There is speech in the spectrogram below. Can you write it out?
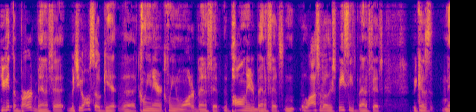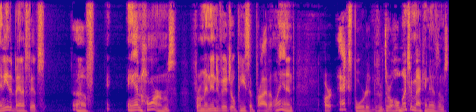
you get the bird benefit, but you also get the clean air, clean water benefit, the pollinator benefits, lots of other species benefits, because many of the benefits and harms from an individual piece of private land are exported through a whole bunch of mechanisms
